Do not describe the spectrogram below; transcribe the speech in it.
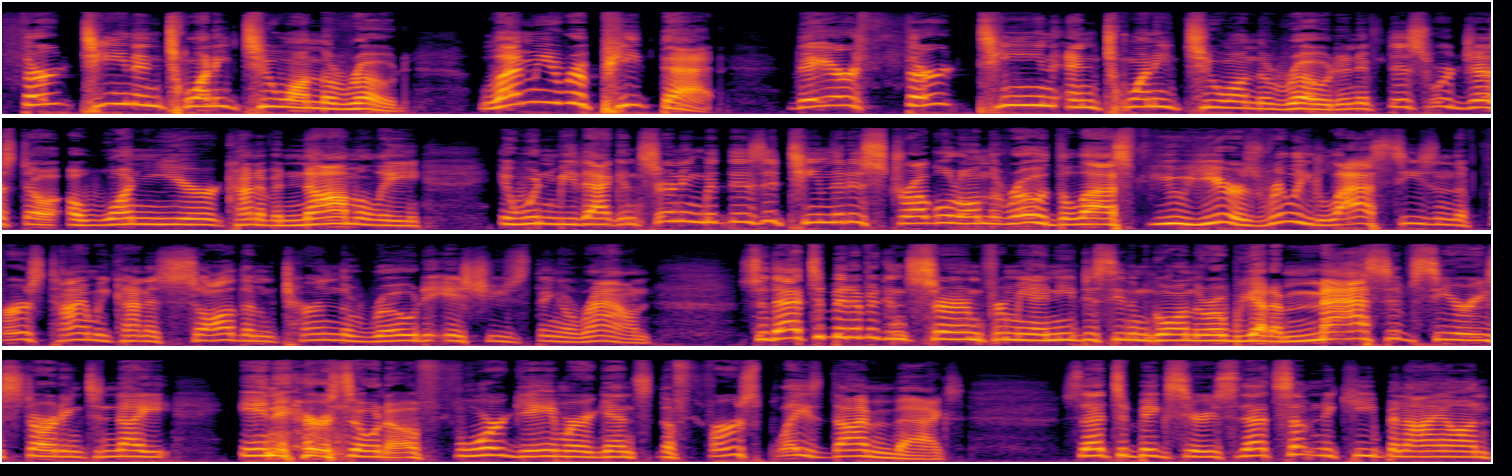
13 and 22 on the road. Let me repeat that. They are 13 and 22 on the road. And if this were just a, a one year kind of anomaly, it wouldn't be that concerning. But there's a team that has struggled on the road the last few years. Really, last season, the first time we kind of saw them turn the road issues thing around. So that's a bit of a concern for me. I need to see them go on the road. We got a massive series starting tonight in Arizona, a four gamer against the first place Diamondbacks. So that's a big series. So that's something to keep an eye on.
